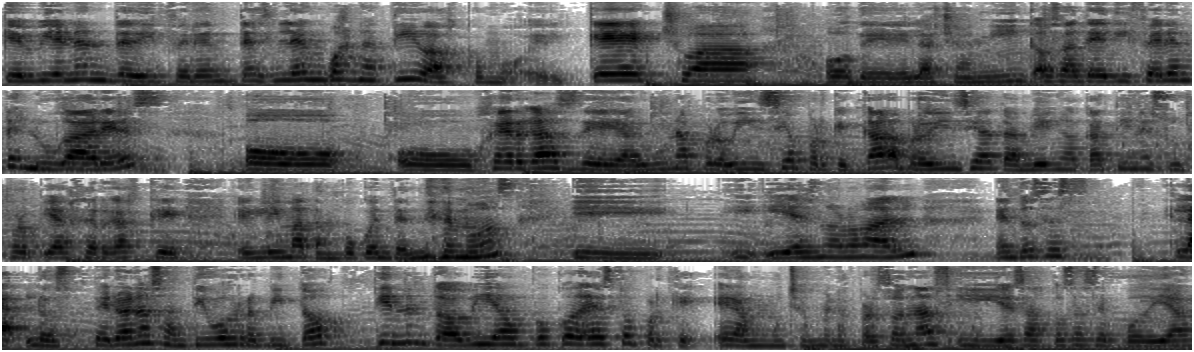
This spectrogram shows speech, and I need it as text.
que vienen de diferentes lenguas nativas, como el quechua o de la chaninca, o sea, de diferentes lugares o, jergas de alguna provincia, porque cada provincia también acá tiene sus propias jergas que en Lima tampoco entendemos y, y- y es normal. Entonces, la- los peruanos antiguos, repito, tienen todavía un poco de esto porque eran muchas menos personas y esas cosas se podían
